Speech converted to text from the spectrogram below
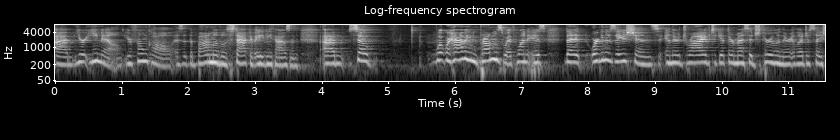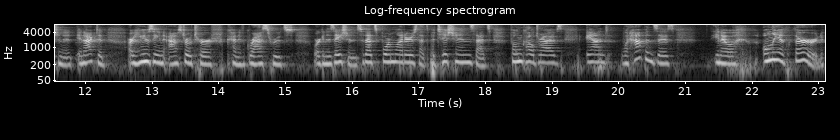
um, your email, your phone call is at the bottom of a stack of 80,000. Um, so what we're having problems with one is that organizations in their drive to get their message through and their legislation enacted are using astroturf kind of grassroots organizations so that's form letters that's petitions that's phone call drives and what happens is you know, only a third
